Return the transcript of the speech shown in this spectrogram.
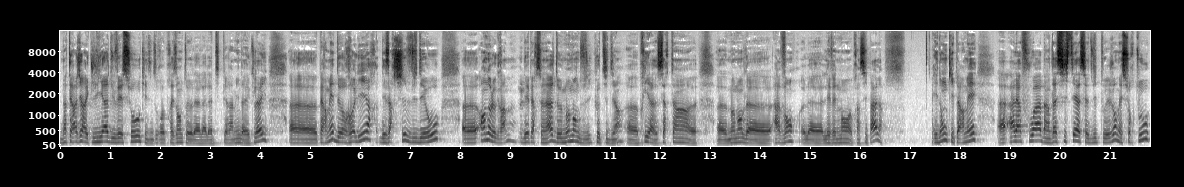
d'interagir avec l'IA du vaisseau qui représente la, la- la petite pyramide avec l'œil, euh, permet de relire des archives vidéo euh, en hologramme des personnages de moments de vie quotidiens euh, pris à certains euh, euh, moments de la- avant l'événement principal. Et donc qui permet euh, à la fois ben, d'assister à cette vie de tous les jours, mais surtout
